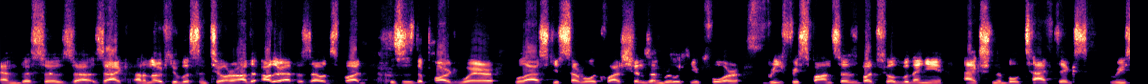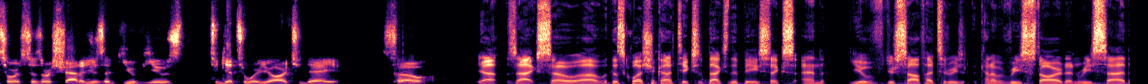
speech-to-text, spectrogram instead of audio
And this is uh, Zac. I don't know if you listened to our other, other episodes, but this is the part where we'll ask you several questions and we're looking for brief responses, but filled with any actionable tactics, resources, or strategies that you've used to get to where you are today. So, yeah, Zac. So, uh, this question kind of takes us back to the basics. And you've yourself had to re- kind of restart and reset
